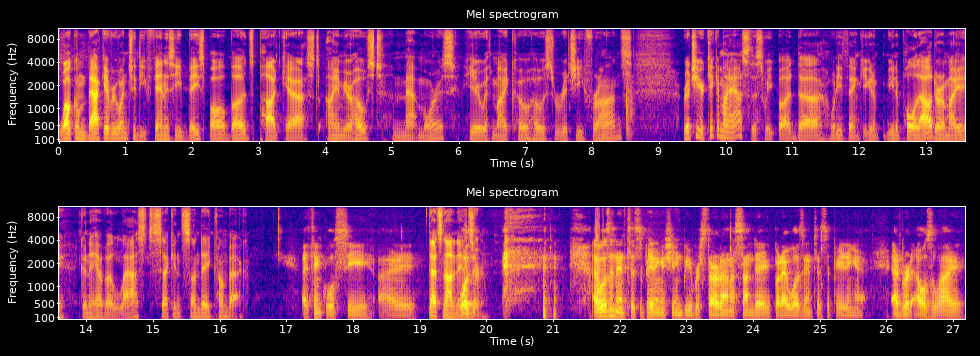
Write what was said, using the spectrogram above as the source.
Welcome back, everyone, to the Fantasy Baseball Buds podcast. I am your host, Matt Morris, here with my co host, Richie Franz. Richie, you're kicking my ass this week, bud. Uh, what do you think? You gonna you gonna pull it out, or am I gonna have a last second Sunday comeback? I think we'll see. I That's not an wasn't. answer. I wasn't anticipating a Shane Bieber start on a Sunday, but I was anticipating a Adbert Alzolay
